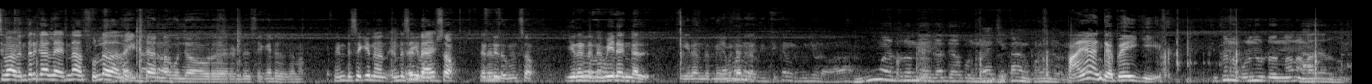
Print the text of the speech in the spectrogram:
சிவா வந்திருக்கா என்ன சொல்லதா? லைட்டா இன்னும் கொஞ்சம் ஒரு ரெண்டு செகண்ட் இருக்கணும். ரெண்டு செகண்ட் ரெண்டு செகண்ட் நிமிஷம் ரெண்டு நிமிஷம். இரண்டு நிமிடங்கள். இரண்டு நிமிடங்கள். சிக்கன் சும்மா வந்து சிக்கன் பையன் அங்க பேய்க்கு. சிக்கனில் புழிஞ்சு விட்டு நல்லா தான் இருக்கும்.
